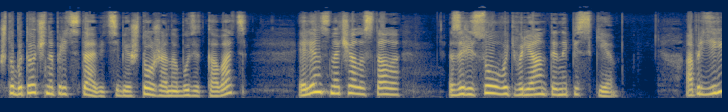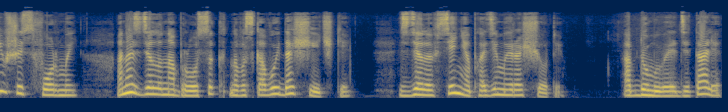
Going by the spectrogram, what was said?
Чтобы точно представить себе, что же она будет ковать, Элен сначала стала зарисовывать варианты на песке. Определившись с формой, она сделала набросок на восковой дощечке, сделав все необходимые расчеты. Обдумывая детали,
